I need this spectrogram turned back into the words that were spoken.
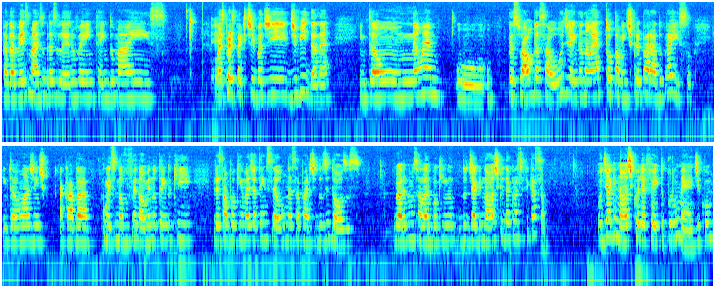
Cada vez mais o brasileiro vem tendo mais é. mais perspectiva de, de vida, né? Então, não é. O, o pessoal da saúde ainda não é totalmente preparado para isso. Então, a gente acaba, com esse novo fenômeno, tendo que prestar um pouquinho mais de atenção nessa parte dos idosos. Agora vamos falar um pouquinho do diagnóstico e da classificação. O diagnóstico ele é feito por um médico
